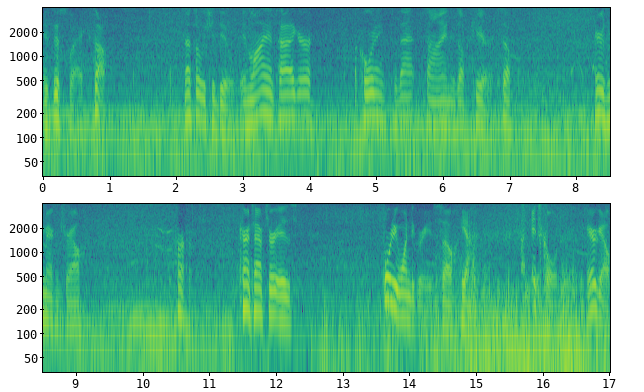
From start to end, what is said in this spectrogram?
is this way. So that's what we should do. In Lion and Tiger, according to that sign, is up here. So here's American Trail. Perfect. Current temperature is 41 degrees. So yeah, it's cold. Here we go.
